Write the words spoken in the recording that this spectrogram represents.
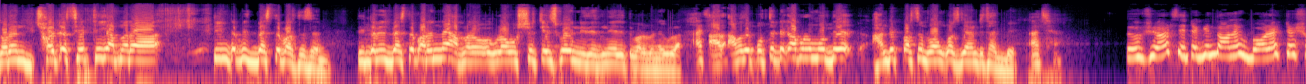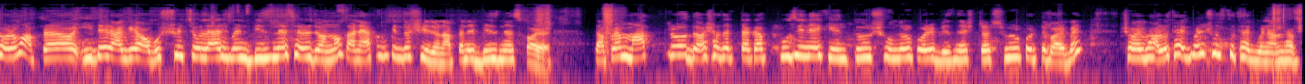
ধরেন ছয়টা সেট থেকে আপনারা তিনটা পিস বেচতে পারতেছেন। তিনটা পিস বেচতে পারেন না আপনারা ওগুলো অবশ্যই চেঞ্জ করে নিয়ে যেতে পারবেন এগুলো। আচ্ছা। আর আমাদের প্রত্যেকটা কাপড়ের মধ্যে হান্ড্রেড পার্সেন্ট রং কস্ট গ্যারান্টি থাকবে। আচ্ছা। তো ভিউয়ার্স এটা কিন্তু অনেক বড় একটা শোরুম আপনারা ঈদের আগে অবশ্যই চলে আসবেন বিজনেসের জন্য, কারণ এখন কিন্তু সিজন আপনাদের বিজনেস করার। তারপরে মাত্র দশ হাজার টাকা পুঁজি নিয়ে কিন্তু সুন্দর করে বিজনেসটা শুরু করতে পারবেন। সবাই ভালো থাকবেন, সুস্থ থাকবেন, আল্লাহ।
